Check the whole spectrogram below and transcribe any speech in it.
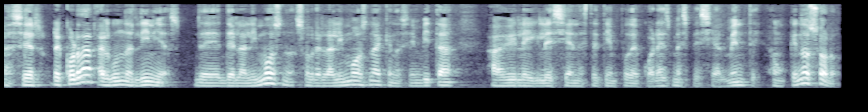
hacer, recordar algunas líneas de, de la limosna, sobre la limosna que nos invita a vivir la iglesia en este tiempo de cuaresma especialmente, aunque no solo,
